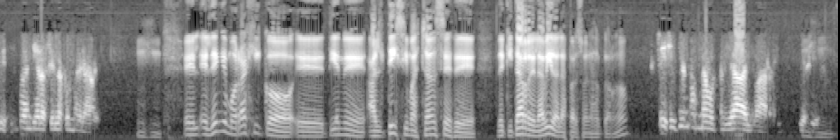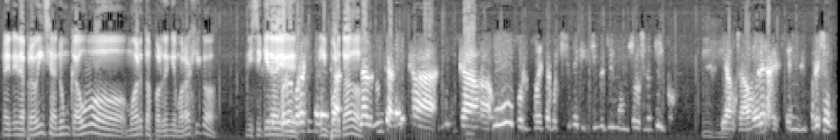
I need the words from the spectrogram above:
este, pueden llegar a ser la forma grave. Uh -huh. el, el, dengue hemorrágico eh, tiene altísimas chances de, de, quitarle la vida a las personas, doctor, ¿no? Sí, sí, tiene una mortalidad elevada. -huh. ¿En, ¿En, la provincia nunca hubo muertos por dengue hemorrágico? ¿Ni siquiera hay importados? Claro, nunca, nunca, nunca hubo por, por, esta cuestión de que siempre tuvimos un solo serotipo. Uh -huh. Digamos, ahora, en, por eso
